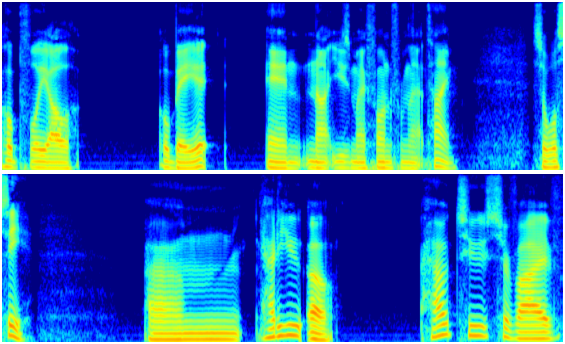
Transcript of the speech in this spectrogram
hopefully I'll obey it and not use my phone from that time. So we'll see. Um, how do you? Oh, how to survive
